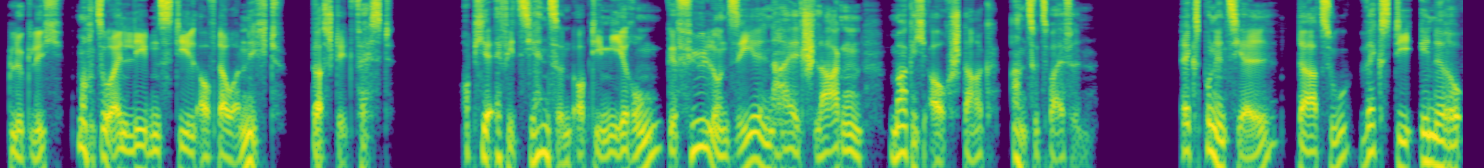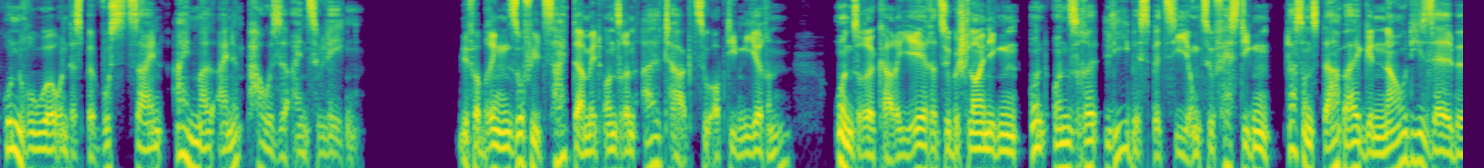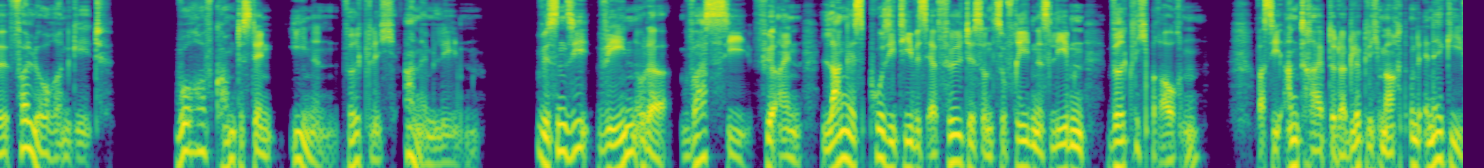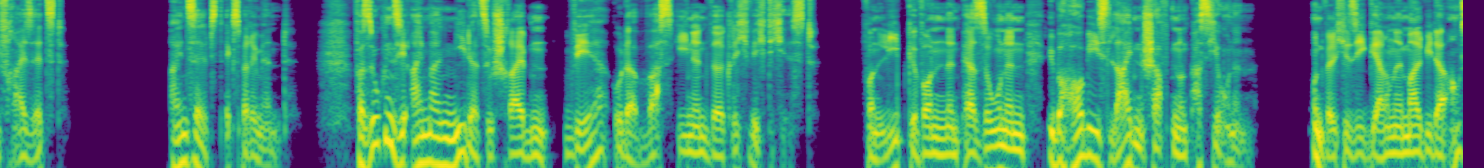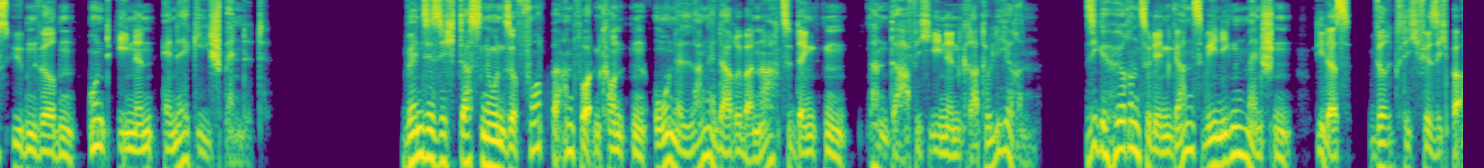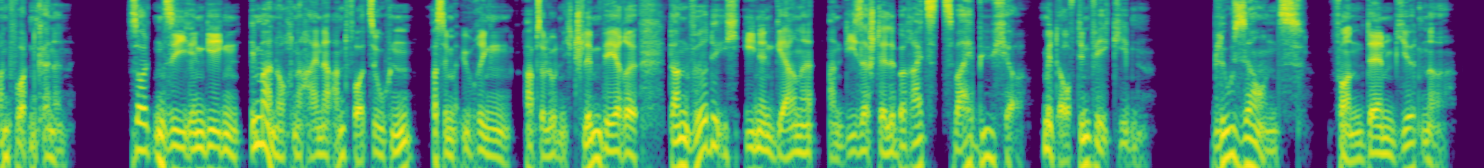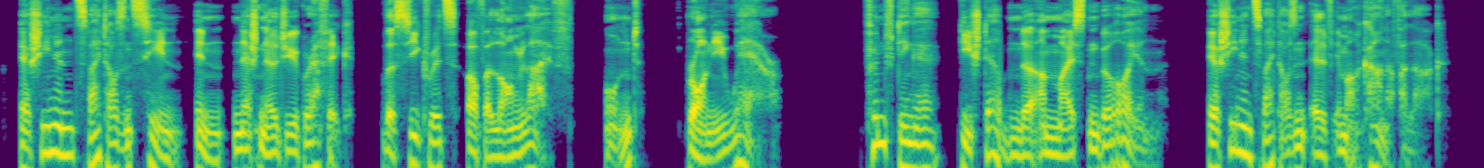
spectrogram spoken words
Glücklich macht so ein Lebensstil auf Dauer nicht, das steht fest. Ob hier Effizienz und Optimierung, Gefühl und Seelenheil schlagen, mag ich auch stark anzuzweifeln. Exponentiell dazu wächst die innere Unruhe und das Bewusstsein, einmal eine Pause einzulegen. Wir verbringen so viel Zeit damit, unseren Alltag zu optimieren, unsere Karriere zu beschleunigen und unsere Liebesbeziehung zu festigen, dass uns dabei genau dieselbe verloren geht. Worauf kommt es denn Ihnen wirklich an im Leben? Wissen Sie, wen oder was Sie für ein langes, positives, erfülltes und zufriedenes Leben wirklich brauchen? Was Sie antreibt oder glücklich macht und Energie freisetzt? Ein Selbstexperiment. Versuchen Sie einmal niederzuschreiben, wer oder was Ihnen wirklich wichtig ist. Von liebgewonnenen Personen über Hobbys, Leidenschaften und Passionen. Und welche Sie gerne mal wieder ausüben würden und Ihnen Energie spendet. Wenn Sie sich das nun sofort beantworten konnten, ohne lange darüber nachzudenken, dann darf ich Ihnen gratulieren. Sie gehören zu den ganz wenigen Menschen, die das wirklich für sich beantworten können. Sollten Sie hingegen immer noch nach einer Antwort suchen, was im Übrigen absolut nicht schlimm wäre, dann würde ich Ihnen gerne an dieser Stelle bereits zwei Bücher mit auf den Weg geben. Blue Zones von Dan Buettner, erschienen 2010 in National Geographic, The Secrets of a Long Life und Bronnie Ware. Fünf Dinge, die Sterbende am meisten bereuen, erschienen 2011 im Arcana Verlag.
